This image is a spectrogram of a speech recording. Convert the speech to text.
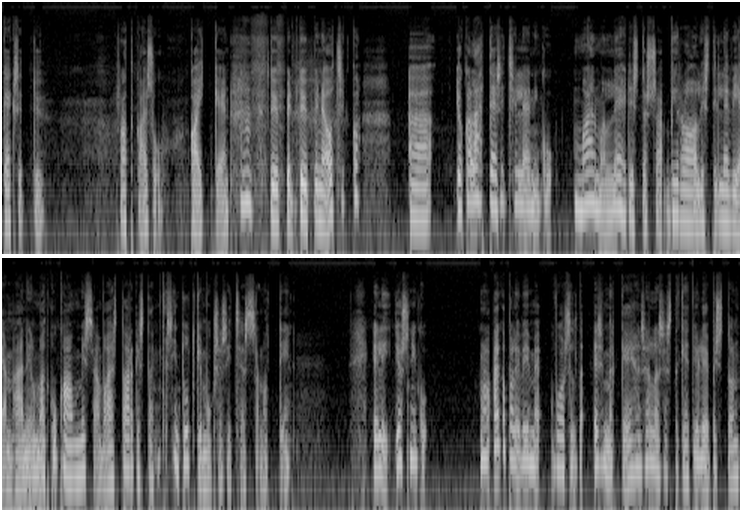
keksitty ratkaisu kaikkeen mm. tyyppi, tyyppinen otsikko, ää, joka lähtee sitten silleen niin kuin maailman lehdistössä viraalisti leviämään ilman, että kukaan missään vaiheessa tarkistaa, mitä siinä tutkimuksessa itse asiassa sanottiin. Eli jos niin kuin, no aika paljon viime vuosilta esimerkkejä ihan sellaisestakin, että yliopiston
